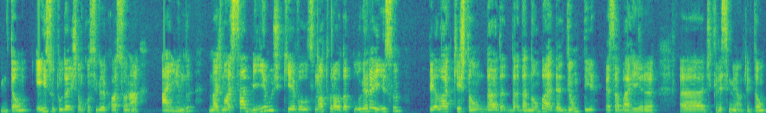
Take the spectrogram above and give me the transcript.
Então, isso tudo a gente não conseguiu equacionar ainda, mas nós sabíamos que a evolução natural da plug era isso, pela questão da, da, da não, de não ter essa barreira uh, de crescimento. Então,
